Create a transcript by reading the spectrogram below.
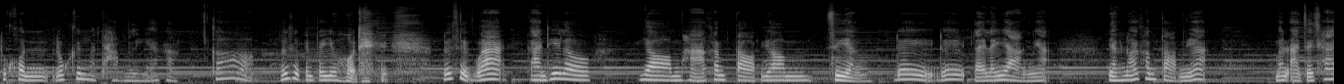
ทุกคนลุกขึ้นมาทำอะไรเงี้ยค่ะ ก็รู้สึกเป็นประโยชน์ รู้สึกว่าการที่เรายอมหาคำตอบยอมเสี่ยงด้วยด้วยหลาย ๆ อย่างเนี่ยอย่างน้อยคำตอบเนี้ยมันอาจจะใช่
